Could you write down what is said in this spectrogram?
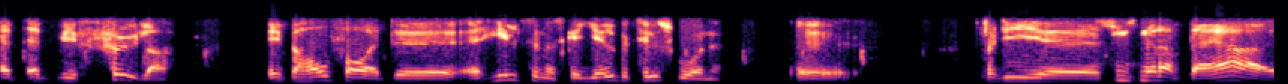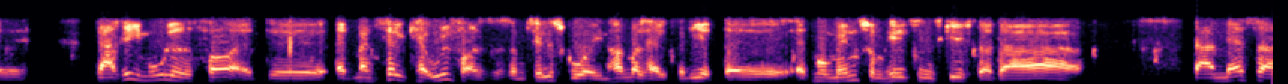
at, at vi føler et behov for, at, øh, at hele tiden skal hjælpe tilskuerne. Øh, fordi øh, synes netop, der er, øh, der er rig mulighed for, at, øh, at man selv kan udfolde sig som tilskuer i en håndboldhal, fordi at, øh, at momentum hele tiden skifter. Der er, der er masser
